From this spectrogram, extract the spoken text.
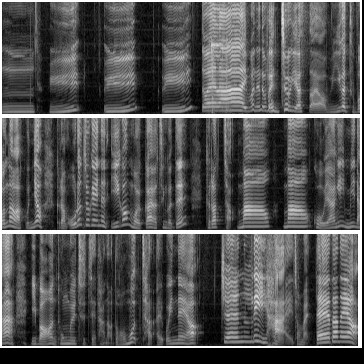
음, 위, 위, 위, 또해라. 이번에는 왼쪽이었어요. 위가 두 번 나왔군요. 그럼 오른쪽에 있는 이건 뭘까요, 친구들? 그렇죠. 마오. 마오 고양이입니다. 이번 동물 주제 단어 너무 잘 알고 있네요. 젠 리하이 정말 대단해요.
